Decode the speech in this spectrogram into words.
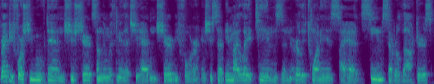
Right before she moved in, she shared something with me that she hadn't shared before. And she said, in my late teens and early 20s, I had seen several doctors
